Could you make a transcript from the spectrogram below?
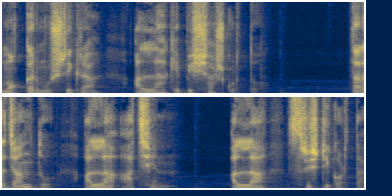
মক্কার মুশরিকরা আল্লাহকে বিশ্বাস করত। তারা জানত আল্লাহ আছেন, আল্লাহ সৃষ্টিকর্তা।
